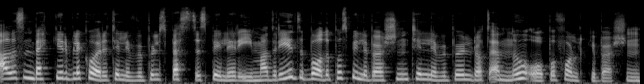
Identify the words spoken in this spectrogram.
Alison Becker ble kåret til Liverpools beste spiller i Madrid, både på spillebørsen til liverpool.no og på folkebørsen.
